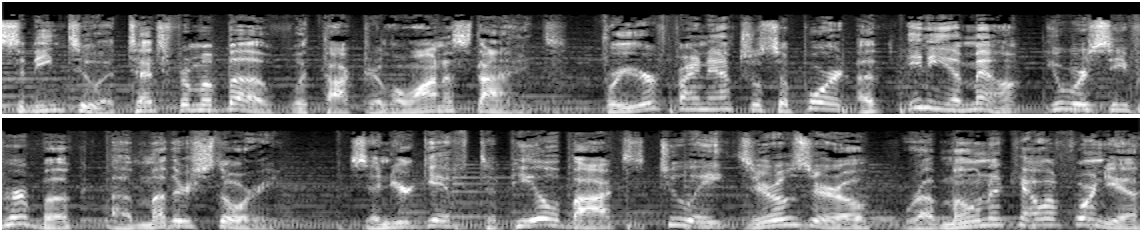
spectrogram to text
Listening to A Touch from Above with Dr. Luana Steins. For your financial support of any amount, you'll receive her book, A Mother's Story. Send your gift to P.O. Box 2800, Ramona, California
